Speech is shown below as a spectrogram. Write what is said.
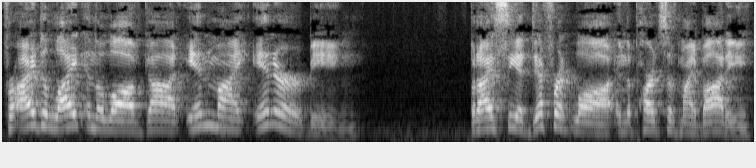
For I delight in the law of God in my inner being but I see a different law in the parts of my body,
